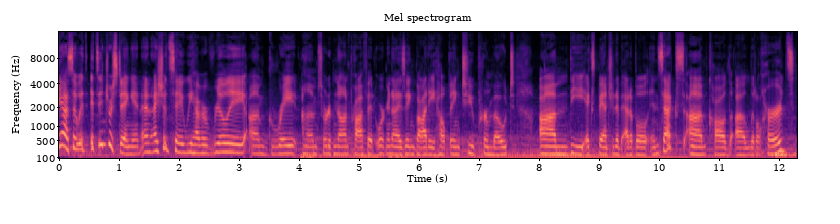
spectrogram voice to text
Yeah, so it, it's interesting, and, and I should say we have a really um, great um, sort of nonprofit organizing body helping to promote um, the expansion of edible insects um, called uh, Little Herds,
